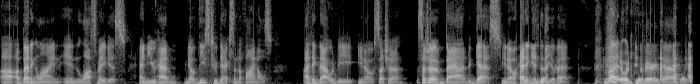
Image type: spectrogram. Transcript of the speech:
uh, a betting line in Las Vegas and you had you know these two decks in the finals, I think that would be you know such a such a bad guess you know heading into the event. But it would be a very bad like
